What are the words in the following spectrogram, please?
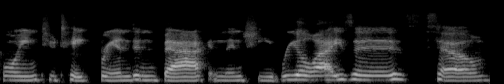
going to take Brandon back, and then she realizes. So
